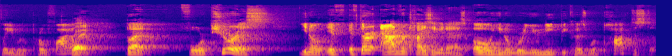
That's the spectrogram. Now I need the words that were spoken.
flavor profile. right But for purists, you know, if if they're advertising it as, oh, you know, we're unique because we're pot distilled,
